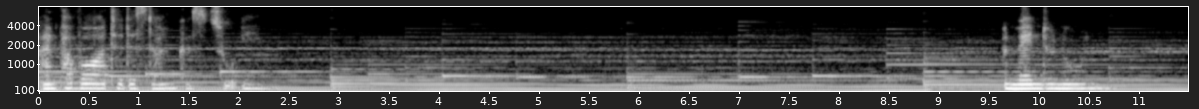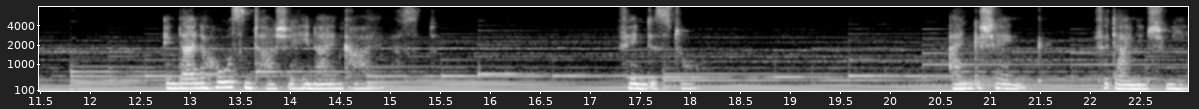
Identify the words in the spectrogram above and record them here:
ein paar Worte des Dankes zu ihm. Und wenn du nun in deine Hosentasche hineingreifst, findest du ein Geschenk für deinen Schmied.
